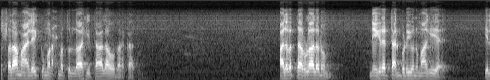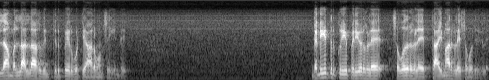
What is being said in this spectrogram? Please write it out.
அஸ்லாம் அலைக்கும் வரமத்துல்லாஹி தாலா வபரகாத்து அளவற்ற அருளாளனும் நிகரற்ற அன்புடையவனுமாகிய எல்லாம் வல்ல அல்லாஹுவின் திருப்பெயர் போட்டி ஆரம்பம் செய்கின்றேன். கண்ணியத்திற்குரிய பெரியோர்களே சகோதரர்களே தாய்மார்களே சகோதரிகளே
